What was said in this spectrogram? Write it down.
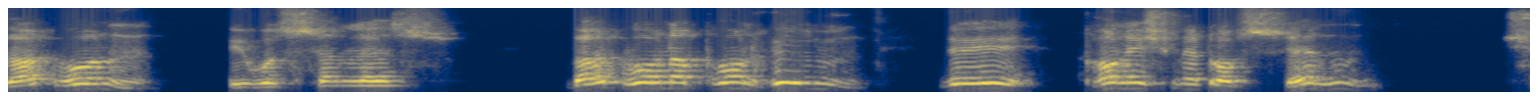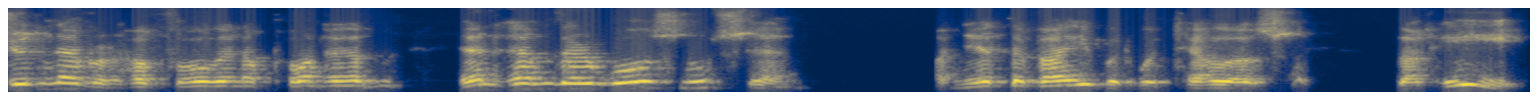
that one who was sinless, that one upon whom the punishment of sin should never have fallen upon him. In him there was no sin. And yet the Bible would tell us that he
